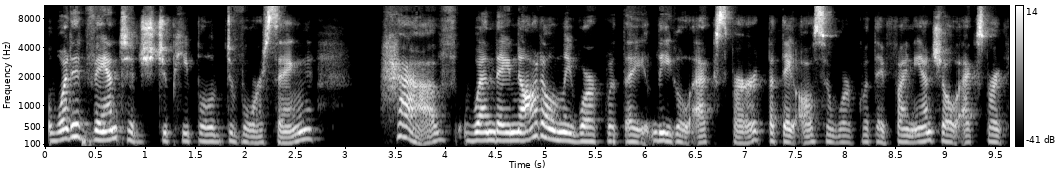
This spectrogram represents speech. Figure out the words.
What advantage do people divorcing have when they not only work with a legal expert, but they also work with a financial expert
